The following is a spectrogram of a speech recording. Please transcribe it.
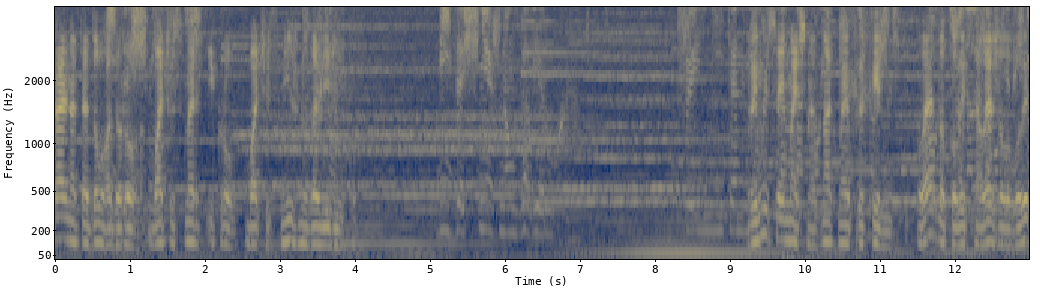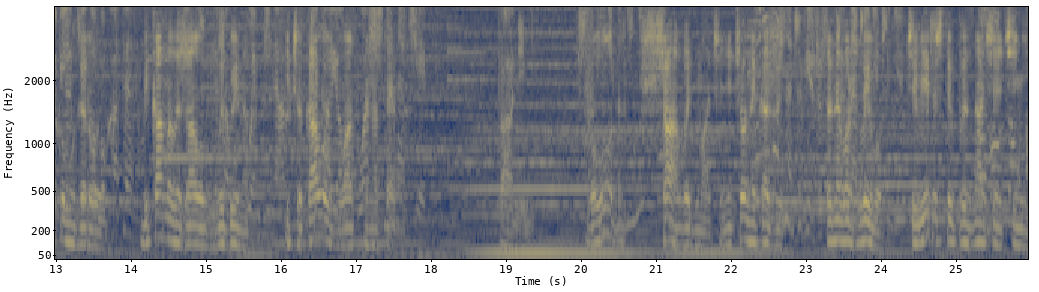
чекаю на те довга дорога. Бачу смерть і кров, бачу сніжну завірюку. Widzę śnieżną zawieruchę. Przyjmij ten Прийми цей меч на знак моєї прихильності. Лезо колись належало великому герою. Віками лежало в глибинах і чекало власне на тебе. Pani. Володар, ша, ведьмаче, нічого не кажи. Це w не важливо, przeznaczenie, czy nie. чи віриш ти в призначення чи ні.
